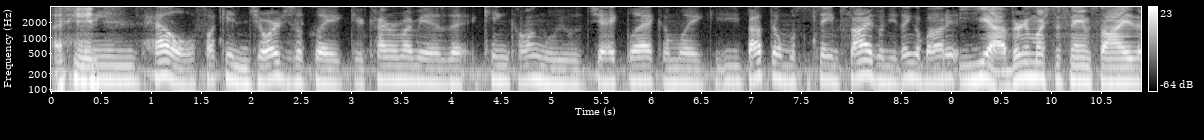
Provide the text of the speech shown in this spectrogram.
I I mean mean, hell, fucking George looked like it kind of reminded me of that King Kong movie with Jack Black. I'm like, about the, almost the same size when you think about it. Yeah, very much the same size.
